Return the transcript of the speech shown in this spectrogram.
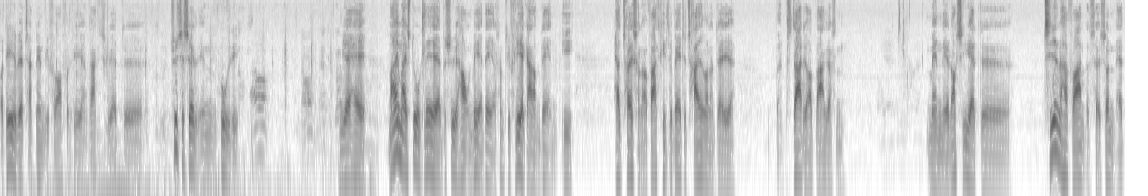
Og det er jeg været taknemmelig for, for det har faktisk været, øh, synes jeg selv, en god idé. Jeg havde meget, meget stor glæde af at besøge havnen hver dag, og sådan til flere gange om dagen i 50'erne, og faktisk helt tilbage til 30'erne, da jeg startede op ved Ankersen. Men jeg vil nok sige, at øh, tiderne har forandret sig sådan, at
